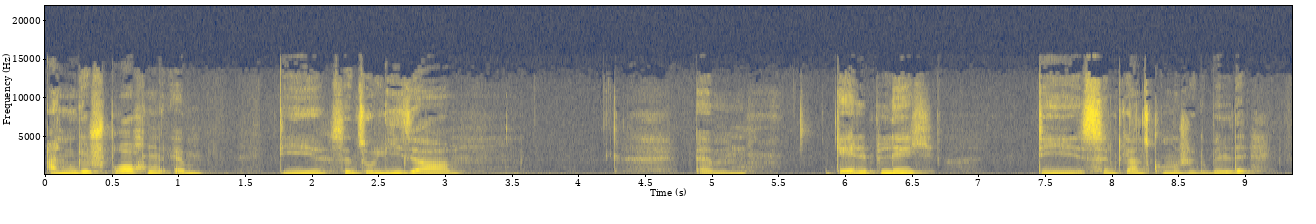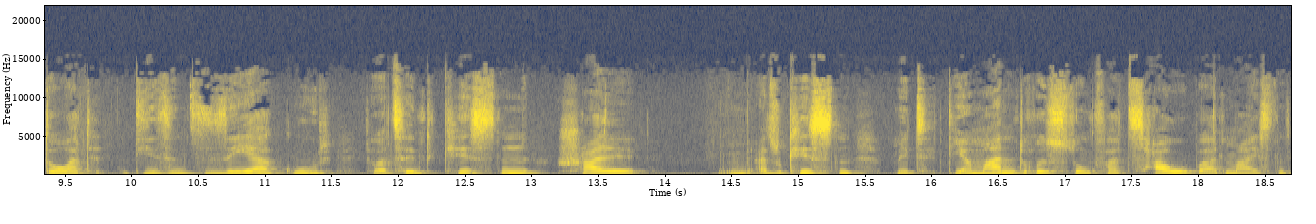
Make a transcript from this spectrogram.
angesprochen. Ähm, die sind so lila ähm, gelblich. Die sind ganz komische Gebilde. Dort, die sind sehr gut. Dort sind Kisten, Schall, also Kisten mit Diamantrüstung verzaubert, meistens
